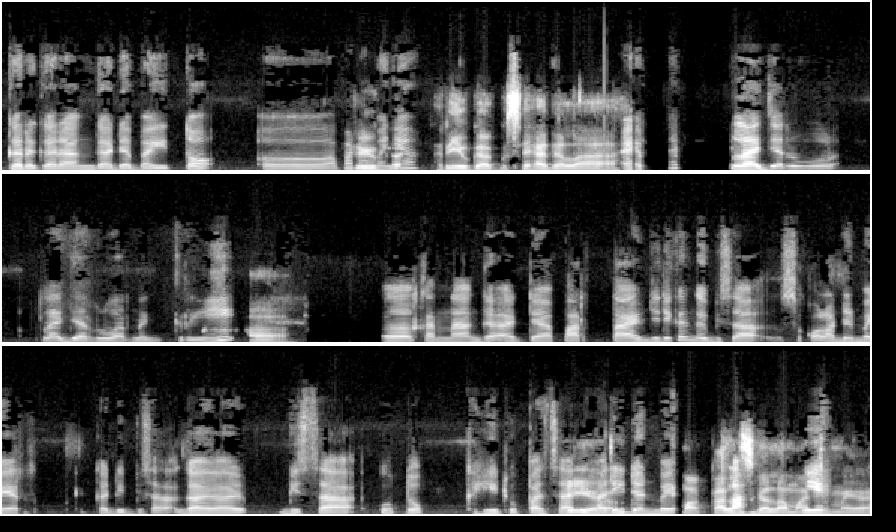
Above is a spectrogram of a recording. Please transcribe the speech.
gara-gara nggak ada baito eh, apa Ryuga, namanya? Ryugakusei adalah? Eh, pelajar pelajar luar negeri. Ah, eh, karena nggak ada part time jadi kan nggak bisa sekolah dan bayar nggak di- bisa nggak bisa untuk kehidupan iya, sehari-hari dan bayar makan segala macam ya.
